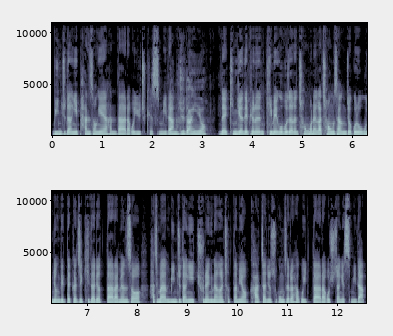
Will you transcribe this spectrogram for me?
민주당이 반성해야 한다라고 일축했습니다. 민주당이요? 네, 김기현 대표는 김행 후보자는 청문회가 정상적으로 운영될 때까지 기다렸다라면서 하지만 민주당이 준행랑을 쳤다며 가짜뉴스 공세를 하고 있다라고 주장했습니다.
